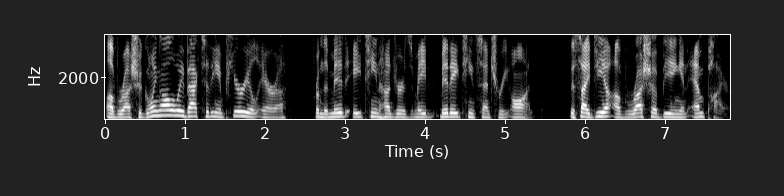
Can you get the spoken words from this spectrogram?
of Russia, going all the way back to the imperial era from the mid 1800s, mid 18th century on. This idea of Russia being an empire.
